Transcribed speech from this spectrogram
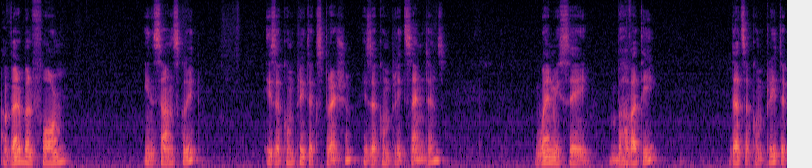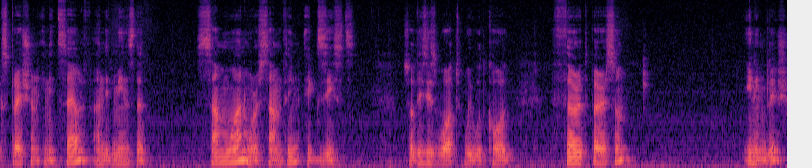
a verbal form in Sanskrit is a complete expression, is a complete sentence. When we say bhavati, that's a complete expression in itself and it means that someone or something exists. So this is what we would call third person in English.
